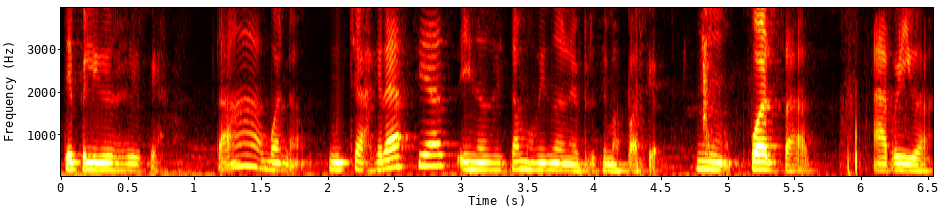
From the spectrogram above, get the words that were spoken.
de peligros y riesgos. ¿Está? Bueno, muchas gracias y nos estamos viendo en el próximo espacio. Mm, fuerzas, arriba.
